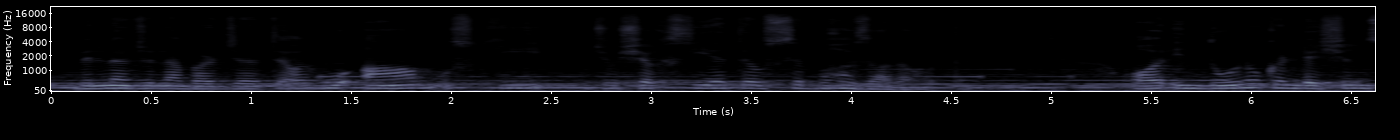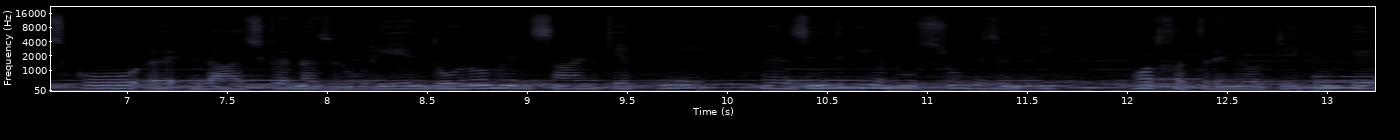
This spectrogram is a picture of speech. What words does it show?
ملنا جلنا بڑھ جاتا ہے اور وہ عام اس کی جو شخصیت ہے، اس سے بہت زیادہ ہوتا ہے۔ اور ان دونوں کنڈیشنز کو علاج کرنا ضروری ہے۔ ان دونوں میں انسان کی اپنی زندگی اور دوسروں کی زندگی بہت خطرے میں ہوتی ہے کیونکہ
